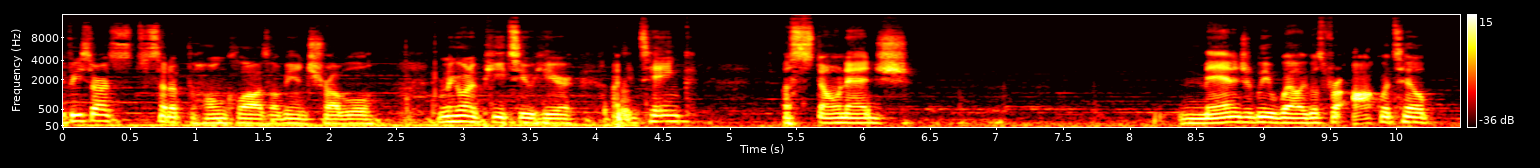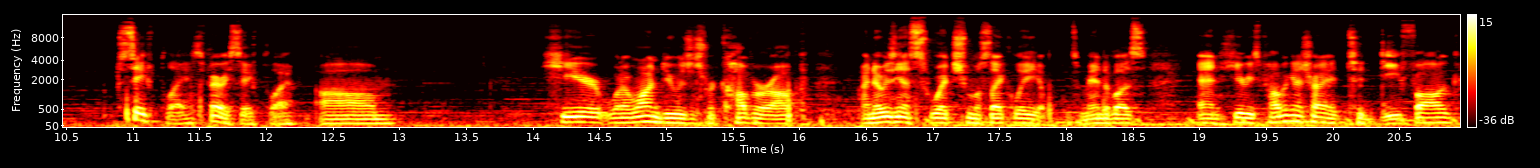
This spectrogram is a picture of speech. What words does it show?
If he starts to set up the Hone Claws, I'll be in trouble. I'm to go into P2 here. I can tank a Stone Edge manageably well. He goes for Aqua Tail. Safe play. It's very safe play. Um, here, what I want to do is just recover up. I know he's going to switch, most likely, to Mandibuzz. And here, he's probably going to try to defog,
